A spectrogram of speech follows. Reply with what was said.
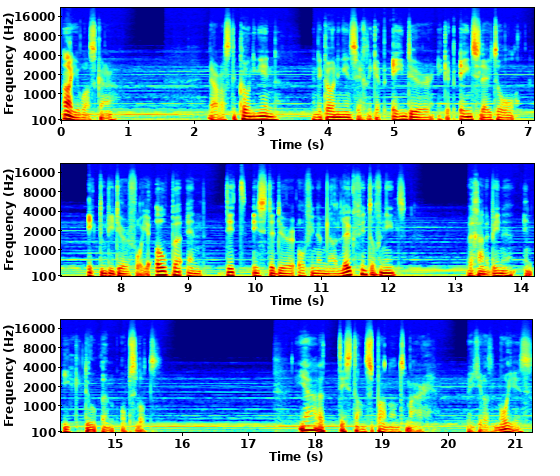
ayahuasca, daar was de koningin. En de koningin zegt: Ik heb één deur, ik heb één sleutel. Ik doe die deur voor je open en dit is de deur of je hem nou leuk vindt of niet. We gaan naar binnen en ik doe hem op slot. Ja, dat is dan spannend, maar weet je wat het mooie is?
